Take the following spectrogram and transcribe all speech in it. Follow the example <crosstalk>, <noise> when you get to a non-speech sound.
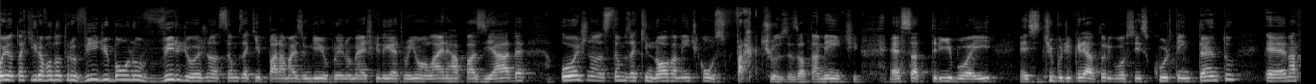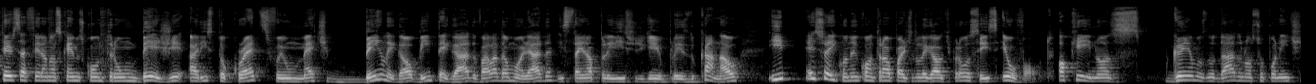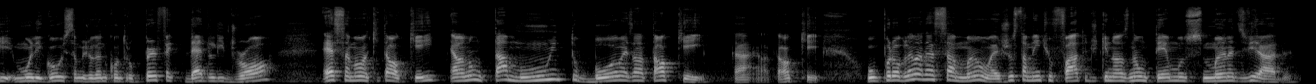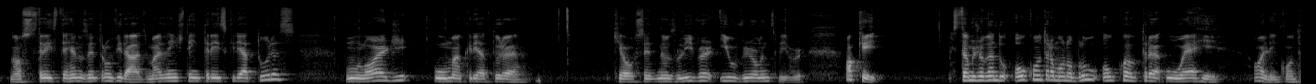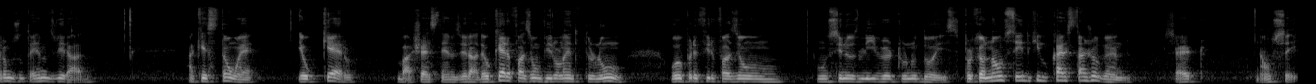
Oi, eu tô aqui gravando outro vídeo. Bom, no vídeo de hoje nós estamos aqui para mais um gameplay no Magic the Gathering Online, rapaziada. Hoje nós estamos aqui novamente com os Fractious, exatamente. Essa tribo aí, esse tipo de criatura que vocês curtem tanto. É, na terça-feira nós caímos contra um BG Aristocrats. Foi um match bem legal, bem pegado. Vai lá dar uma olhada, está aí na playlist de gameplays do canal. E é isso aí, quando eu encontrar uma partida legal aqui pra vocês, eu volto. Ok, nós ganhamos no dado, nosso oponente muligou, estamos jogando contra o Perfect Deadly Draw. Essa mão aqui tá ok. Ela não tá muito boa, mas ela tá ok. Tá? Ela tá ok. O problema dessa mão é justamente o fato de que nós não temos mana desvirada. Nossos três terrenos entram virados, mas a gente tem três criaturas, um Lord, uma criatura que é o Sentinel's Liver e o Virulent Liver. Ok, estamos jogando ou contra Mono Blue ou contra o R. Olha, encontramos um terreno desvirado. A questão é, eu quero baixar esse terreno desvirado. Eu quero fazer um Virulento turno 1 ou eu prefiro fazer um, um Sinus Liver turno 2? Porque eu não sei do que o cara está jogando, certo? Não sei.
